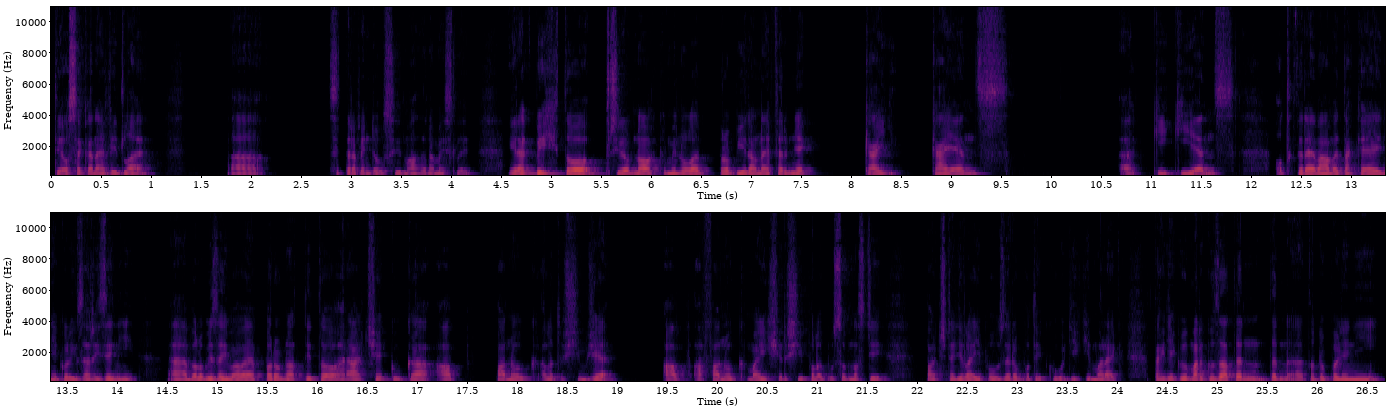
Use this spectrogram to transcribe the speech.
ty osekané vidle si teda Windowsy máte na mysli. Jinak bych to přirovnal k minule probírané firmě Kayens, Keyens, od které máme také několik zařízení. Bylo by zajímavé porovnat tyto hráče Kuka a Fanuk, ale tuším, že App a Fanuk mají širší pole působnosti, pač nedělají pouze robotiku. Díky Marek. Tak děkuji Marku za ten, ten, to doplnění.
